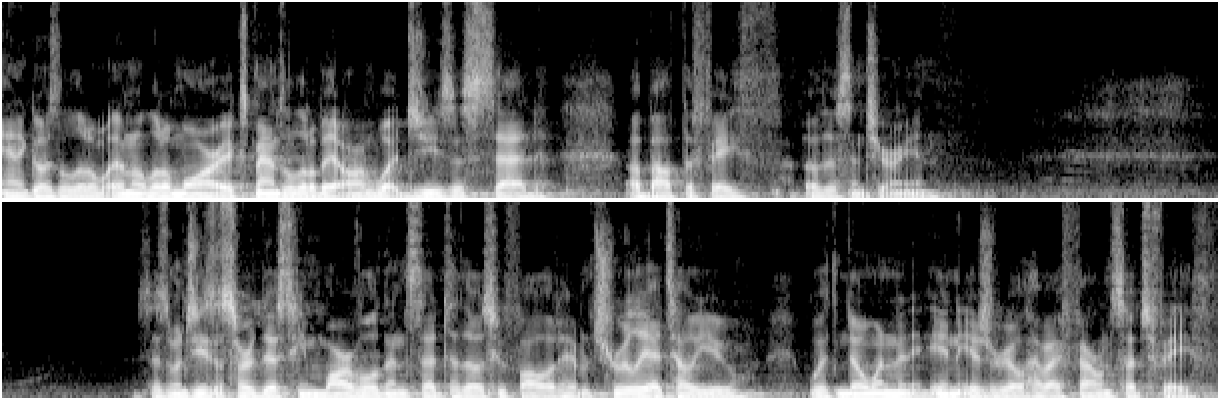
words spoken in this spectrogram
and it goes a little in a little more expands a little bit on what jesus said about the faith of the centurion It says, When Jesus heard this, he marveled and said to those who followed him, Truly I tell you, with no one in Israel have I found such faith.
